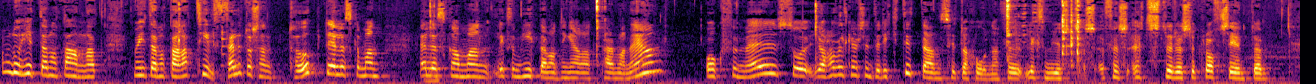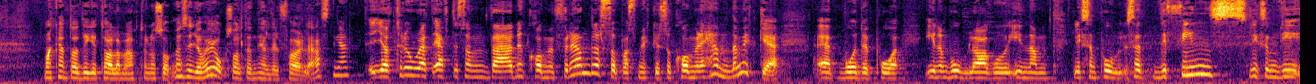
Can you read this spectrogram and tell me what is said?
Ja, men då hitta något annat, man hitta något annat tillfälligt och sen ta upp det eller ska man, eller ska man liksom hitta någonting annat permanent? Och för mig så, jag har väl kanske inte riktigt den situationen för liksom just för ett styrelseproffs är inte man kan ha digitala möten och så. Men sen, jag har ju också hållit en hel del föreläsningar. Jag tror att eftersom världen kommer förändras så pass mycket så kommer det hända mycket. Eh, både på, inom bolag och inom liksom, pol- Så att det finns, liksom, det,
